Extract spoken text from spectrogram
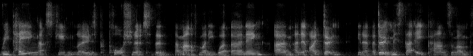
repaying that student loan is proportionate to the amount of money we're earning. Um, and I don't, you know, I don't miss that eight pounds a month.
